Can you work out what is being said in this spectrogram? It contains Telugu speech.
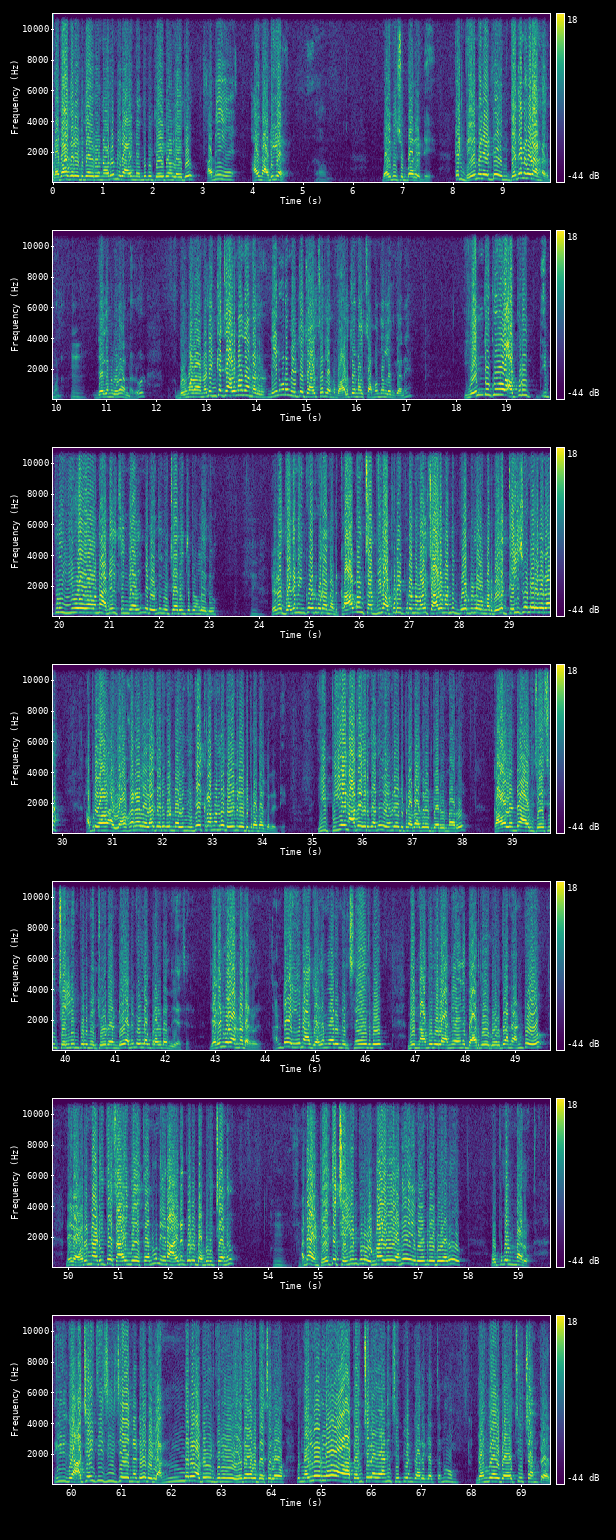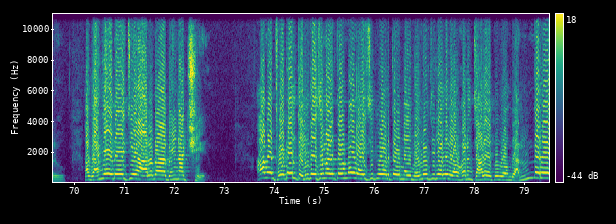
ప్రభాకర్ రెడ్డి దగ్గర ఉన్నారు. మీరు ఆయన ఎందుకు చేయడం లేదు అని ఆయన అడిగారు. వైవి సుబ్బారెడ్డి. కానీ వేమిరెడ్డి జగన్ కూడా అన్నారు మొన్న. జగన్ కూడా అన్నారు. భూమన అన్నాడు. ఇంకా చాలామంది అన్నారు. నేను కూడా మీతో చాలాసార్లు అన్నాను వాళ్ళతో నాకు సంబంధం లేదు కానీ. ఎందుకు అప్పుడు ఇప్పుడు ఈవోగా ఉన్న అనిల్ సింఘాల్ని మీరు ఎందుకు విచారించడం లేదు. రెండో జగన్ ఇంకోటి కూడా అన్నాడు. కామన్ సభ్యులు అప్పుడు ఇప్పుడు ఉన్న వాళ్ళు చాలా మంది బోర్డులో ఉన్నారు. వీళ్ళకి తెలిసి ఉండాలి కదా. అప్పుడు ఆ వ్యవహారాలు ఎలా జరిగి ఉండాలని ఇదే క్రమంలో వేమిరెడ్డి ప్రభాకర్ రెడ్డి. ఈ పిఏ నా దగ్గర కాదు వేమిరెడ్డి ప్రభాకర్ రెడ్డి దగ్గర ఉన్నారు. కావాలంటే ఆయన చేసిన చెల్లింపులు మీరు చూడండి అని వీళ్ళు ఒక ప్రకటన చేశారు. జగన్ కూడా అన్నాడు ఆ రోజు. అంటే ఈయన జగన్ గారు మీరు స్నేహితుడు మీరు నా మీద ఇలా అన్యాయంగా దాడి చేయకూడదు అని అంటూ నేను ఎవరన్నా అడిగితే సాయం చేస్తాను నేను ఆయనకు కూడా డబ్బులు ఇచ్చాను. అంటే ఆయన పేరుతో చెల్లింపులు ఉన్నాయి అని వేమిరెడ్డి గారు ఒప్పుకుంటున్నారు. ఇది ఈ చేయి అన్నట్టుగా వీళ్ళందరూ అటు ఇటు తిరిగి ఏదో ఒక దశలో ఇప్పుడు నెల్లూరులో ఆ పెంచలయ్య అని సిపిఎం కార్యకర్తను గంజాయి బ్యాచి చంపారు. ఆ గంజాయి బ్యాచి అరవ మీనాక్షి. ఆమె ఫోటోలు తెలుగుదేశం వాళ్ళతో ఉన్నాయి వైసీపీ వాళ్ళతో ఉన్నాయి. నెల్లూరు జిల్లాలో వ్యవహారం చాలా ఎక్కువగా ఉంది. అందరూ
